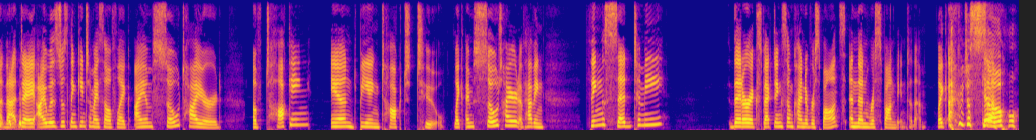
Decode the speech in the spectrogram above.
that day I was just thinking to myself, like, I am so tired of talking and being talked to. Like, I'm so tired of having things said to me that are expecting some kind of response and then responding to them. Like, I'm just Yeah. so.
